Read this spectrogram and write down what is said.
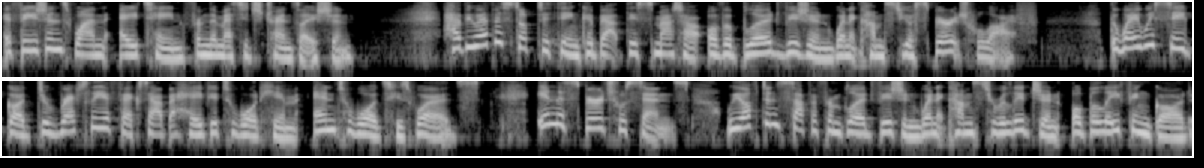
Ephesians 1 18 from the Message Translation. Have you ever stopped to think about this matter of a blurred vision when it comes to your spiritual life? The way we see God directly affects our behavior toward Him and towards His words. In the spiritual sense, we often suffer from blurred vision when it comes to religion or belief in God,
